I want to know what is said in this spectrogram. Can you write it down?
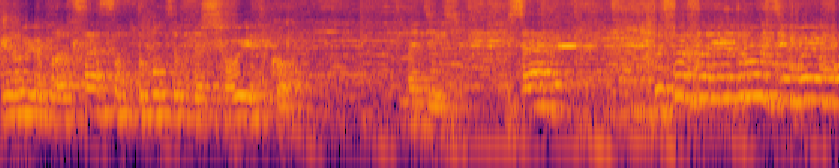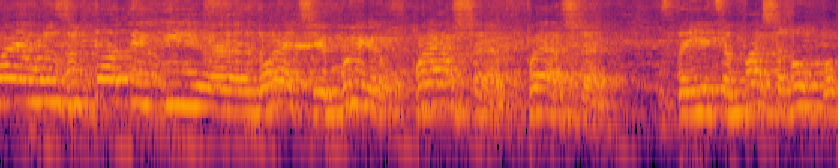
керує процесом, тому це буде швидко. Надіюсь. Все? Ну що ж, дорогі друзі, ми маємо результати і, е, до речі, ми вперше, вперше, здається, вперше, ну,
